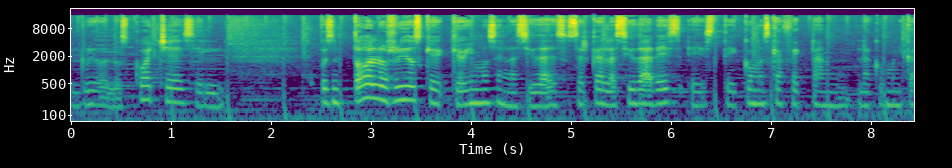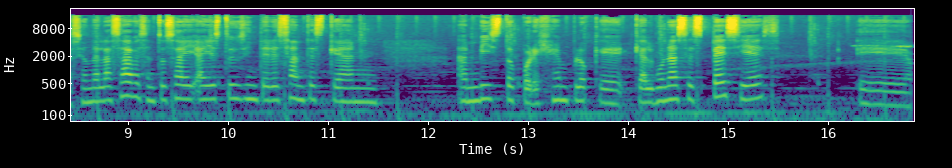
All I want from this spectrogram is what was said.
el ruido de los coches, pues todos los ruidos que, oímos en las ciudades o cerca de las ciudades, este, cómo es que afectan la comunicación de las aves. Entonces hay, estudios interesantes que han, han visto, por ejemplo, que, algunas especies eh,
